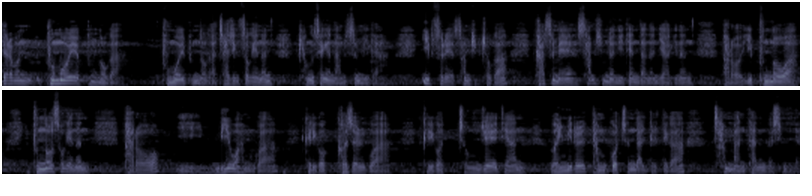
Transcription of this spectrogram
여러분, 부모의 분노가, 부모의 분노가 자식 속에는 평생에 남습니다. 입술에 30초가 가슴에 30년이 된다는 이야기는 바로 이 분노와, 분노 속에는 바로 이 미워함과 그리고 거절과 그리고 정죄에 대한 의미를 담고 전달될 때가 참 많다는 것입니다.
